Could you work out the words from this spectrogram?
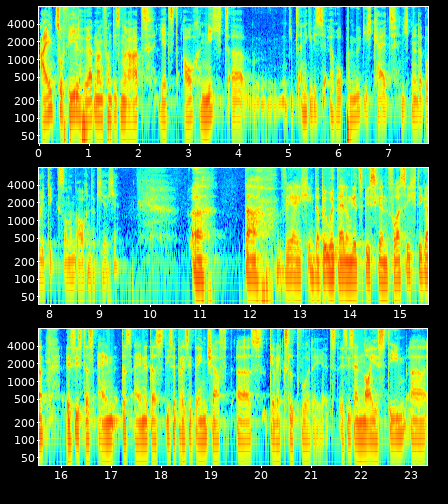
allzu viel hört man von diesem Rat jetzt auch nicht. Äh, Gibt es eine gewisse Europamüdigkeit, nicht nur in der Politik, sondern auch in der Kirche? Äh, da wäre ich in der Beurteilung jetzt ein bisschen vorsichtiger. Es ist das, ein, das eine, dass diese Präsidentschaft äh, gewechselt wurde jetzt. Es ist ein neues Team äh,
